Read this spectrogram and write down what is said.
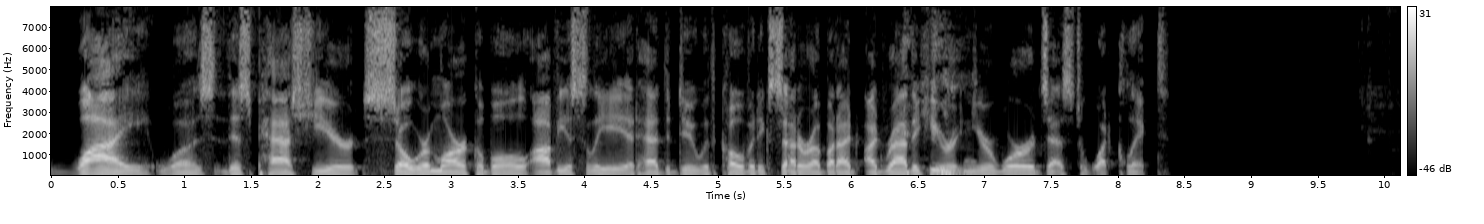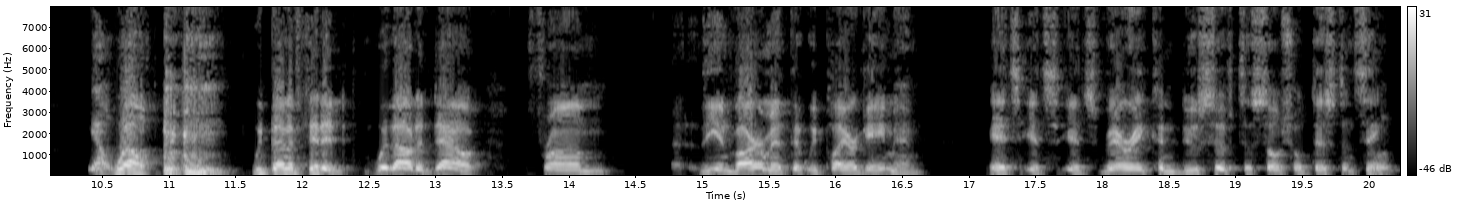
Why was this past year so remarkable? Obviously, it had to do with COVID, et cetera, but I'd, I'd rather hear it in your words as to what clicked. Yeah, well, we benefited without a doubt from the environment that we play our game in. It's it's it's very conducive to social distancing.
